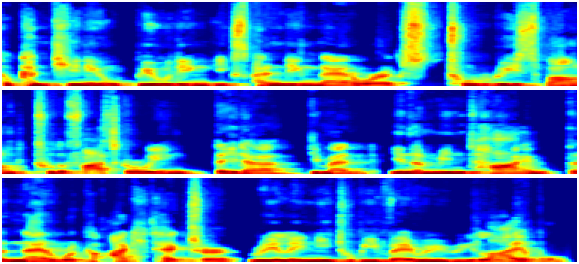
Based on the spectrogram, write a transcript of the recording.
to continue building expanding networks to respond to the fast growing data demand. In the meantime, the network architecture really need to be very reliable.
